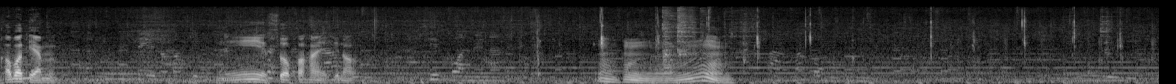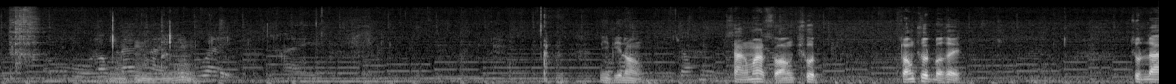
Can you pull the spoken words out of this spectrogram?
เขาบ่เตรียม นี่สวบเขาให้พี่น้อง ชีสบอลเลยนะ อื้อหือทางม ก็ได้ไข่ด้วยไข่นี่พี่น้องมีเจ้าหู้สั่งมาสองชุดสองชุดบ่เคยชุดละ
